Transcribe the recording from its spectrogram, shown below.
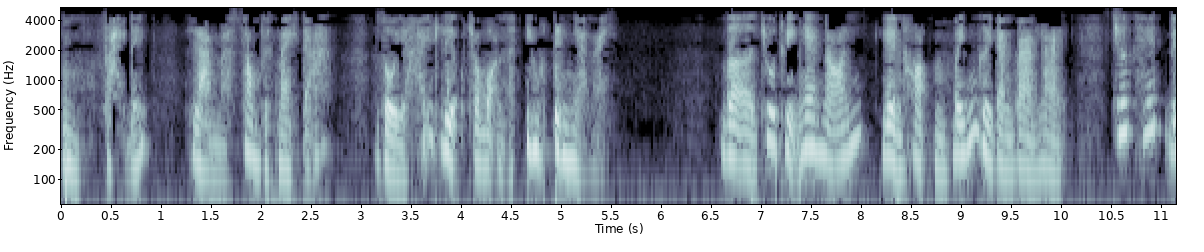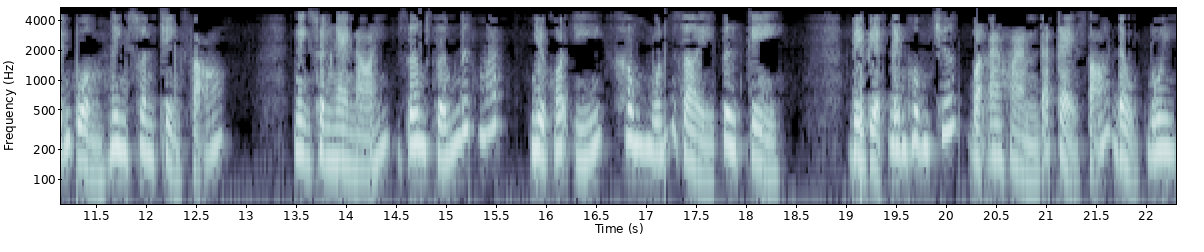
Ừ, phải đấy, làm mà xong việc này đã, rồi hãy liệu cho bọn yêu tinh nhà này. Vợ Chu Thủy nghe nói, liền họp mấy người đàn bà lại, trước hết đến buồng Nghinh Xuân chỉnh rõ. Nghinh Xuân nghe nói, rơm rớm nước mắt, như có ý không muốn rời tư kỳ. Vì việc đêm hôm trước, bọn A Hoàn đã kể rõ đầu đuôi.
